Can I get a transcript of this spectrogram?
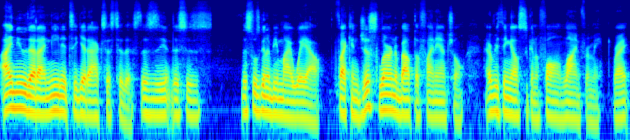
I knew that I needed to get access to this. This is, this is, this was going to be my way out. If I can just learn about the financial, everything else is going to fall in line for me, right?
